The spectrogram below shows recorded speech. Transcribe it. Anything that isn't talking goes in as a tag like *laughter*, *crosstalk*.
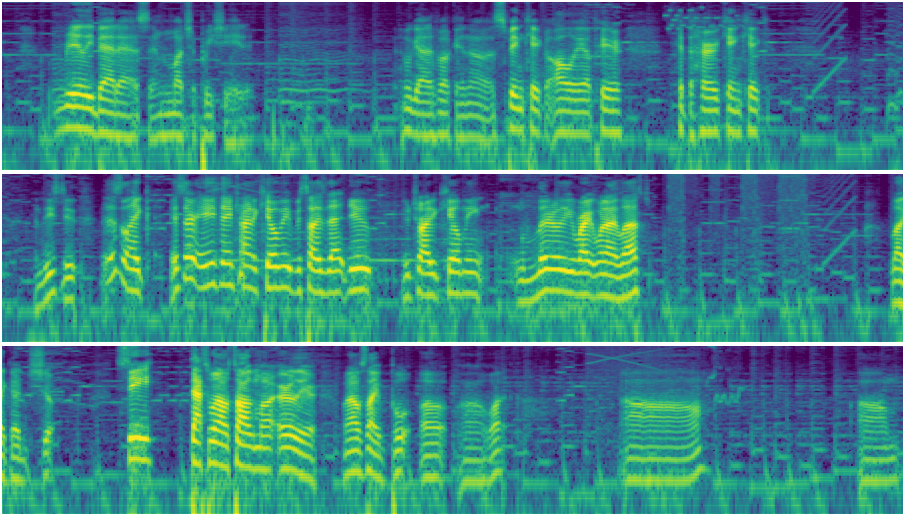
really badass and much appreciated. We got a fucking uh, spin kick all the way up here. Hit the hurricane kick. And these dudes, it's like, is there anything trying to kill me besides that dude who tried to kill me literally right when I left? Like a joke. See, that's what I was talking about earlier when I was like, uh, uh, what? Uh, um,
